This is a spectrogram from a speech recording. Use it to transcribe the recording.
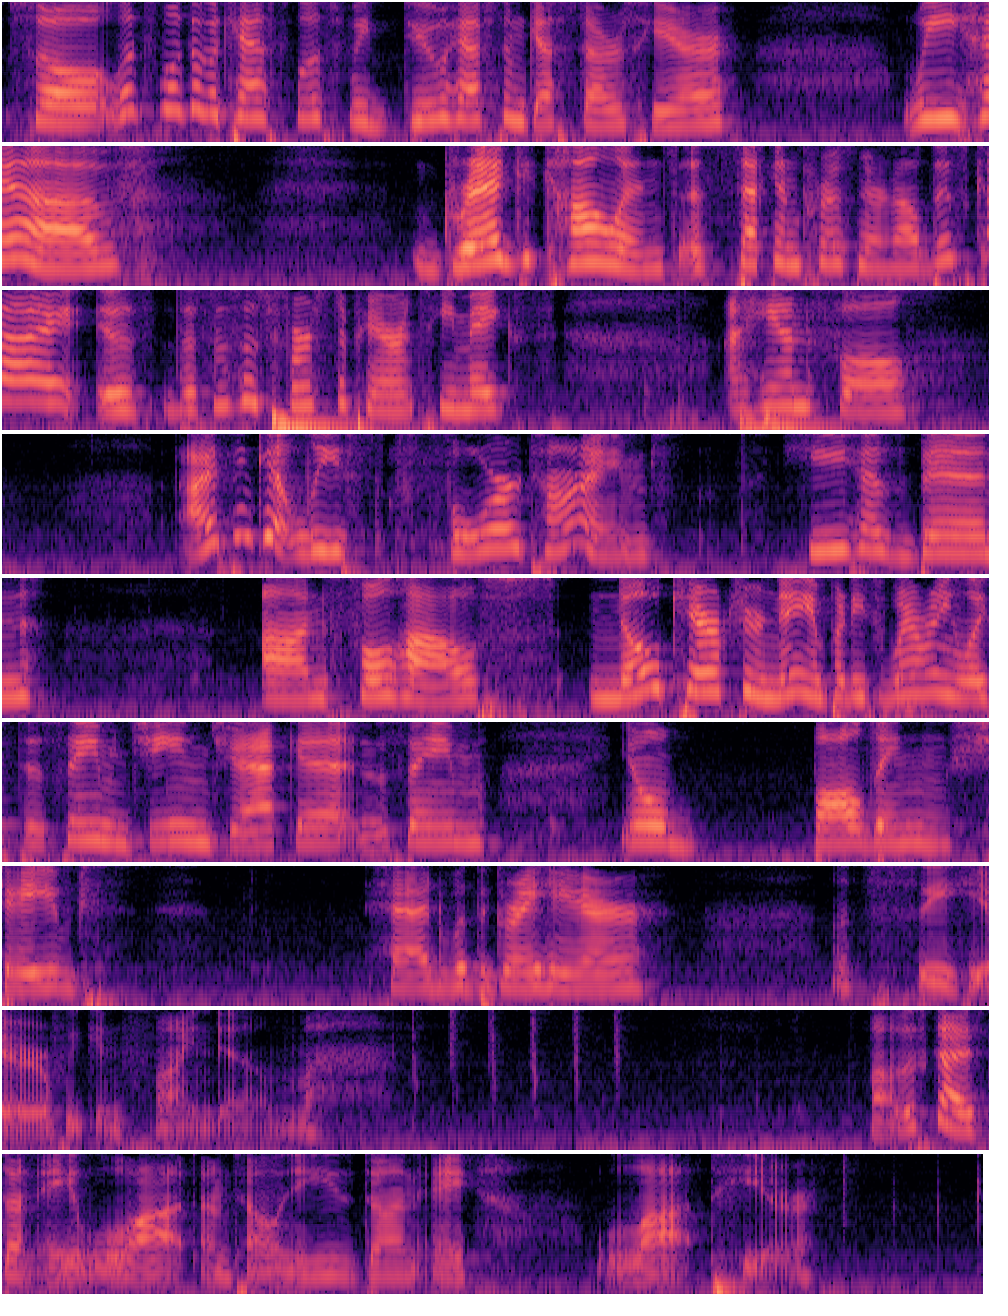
So let's look at the cast list. We do have some guest stars here. We have Greg Collins as second prisoner. Now this guy is this is his first appearance. He makes a handful I think at least four times he has been on Full House. No character name, but he's wearing like the same jean jacket and the same, you know, balding, shaved head with the gray hair. Let's see here if we can find him. Oh, this guy's done a lot. I'm telling you, he's done a lot here.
